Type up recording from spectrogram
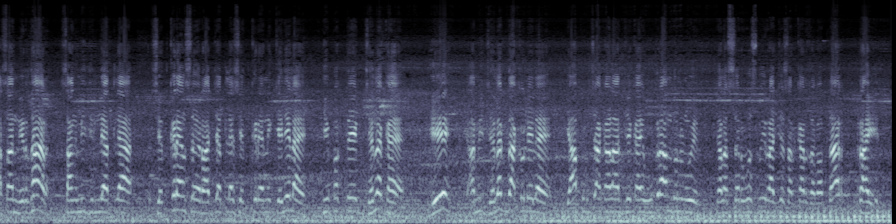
असा निर्धार सांगली जिल्ह्यातल्या शेतकऱ्यांसह राज्यातल्या शेतकऱ्यांनी केलेला आहे. ही फक्त एक झलक आहे. हे आम्ही झलक दाखवलेलं आहे. या पुढच्या काळात जे काही उग्र आंदोलन होईल त्याला सर्वस्वी राज्य सरकार जबाबदार राहील.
